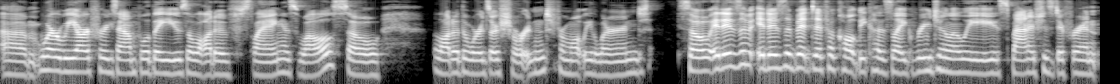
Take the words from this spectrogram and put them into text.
um, where we are, for example, they use a lot of slang as well. So a lot of the words are shortened from what we learned. So it is a, it is a bit difficult because like regionally Spanish is different.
